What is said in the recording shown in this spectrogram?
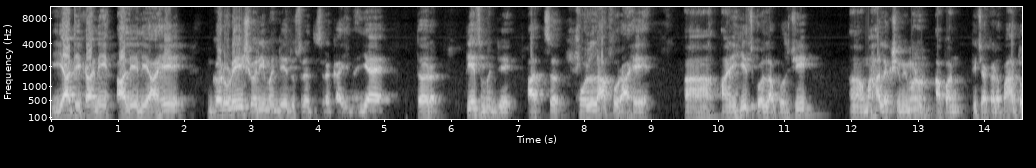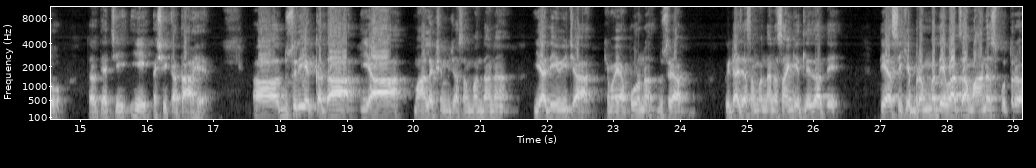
या ठिकाणी आलेली आहे. गरुडेश्वरी म्हणजे दुसरं तिसरं काही नाही आहे तर तेच म्हणजे आजचं कोल्हापूर आहे. आणि हीच कोल्हापूरची महालक्ष्मी म्हणून आपण तिच्याकडे पाहतो. तर त्याची ही अशी कथा आहे. दुसरी एक कथा या महालक्ष्मीच्या संबंधानं या देवीच्या किंवा या पूर्ण दुसऱ्या पीठाच्या संबंधानं सांगितले जाते. ती असे की ब्रह्मदेवाचा मानसपुत्र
